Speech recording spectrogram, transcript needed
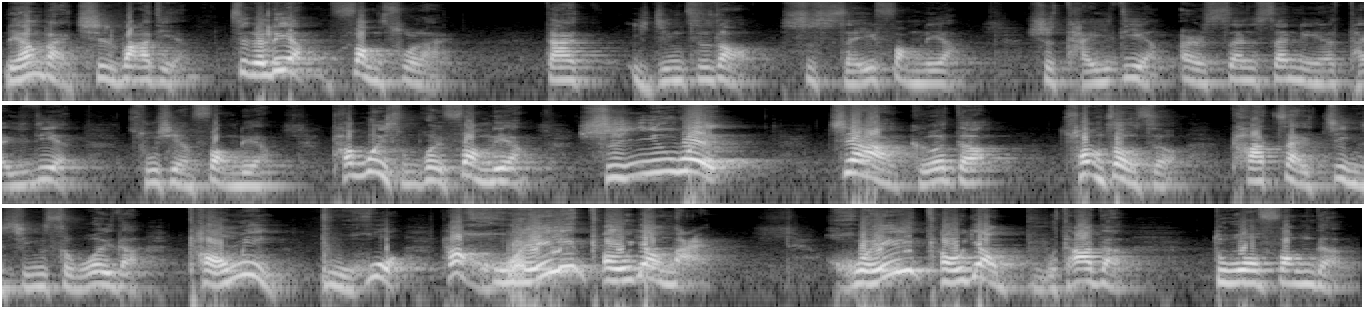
两百七十八点，这个量放出来，大家已经知道是谁放量，是台积电二三三零的台积电出现放量。它为什么会放量？是因为价格的创造者他在进行所谓的逃命补货，他回头要买，回头要补他的多方的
